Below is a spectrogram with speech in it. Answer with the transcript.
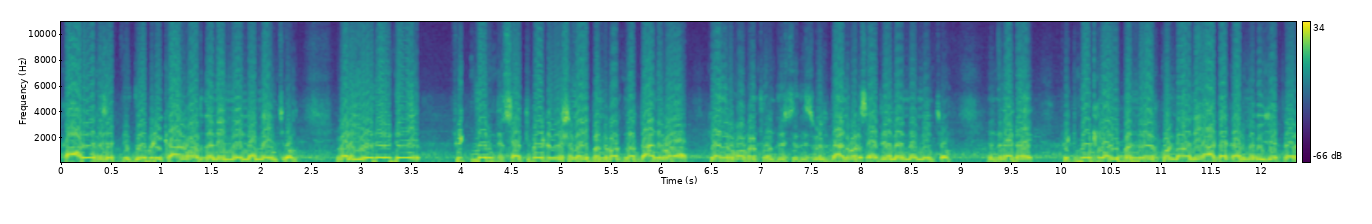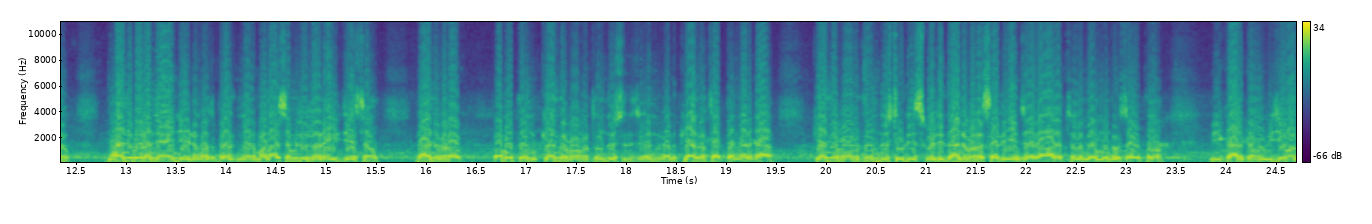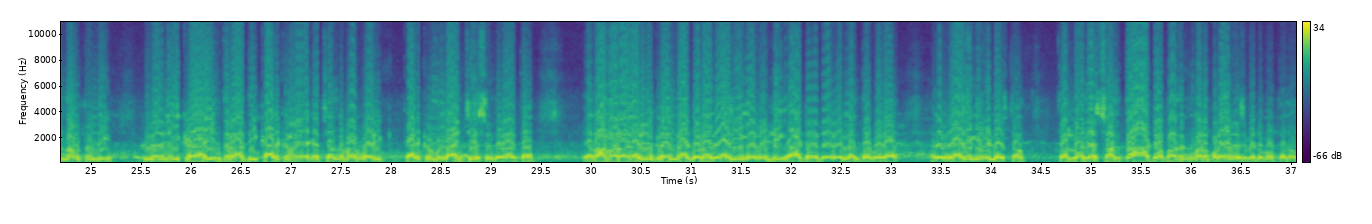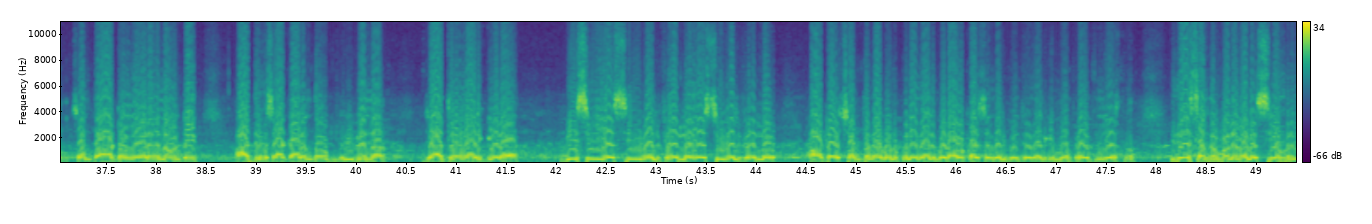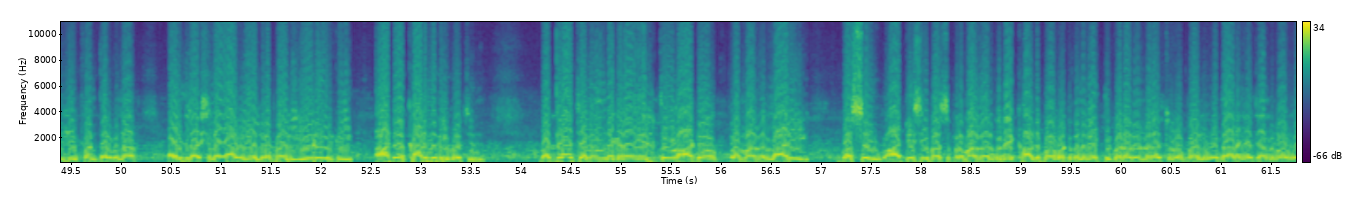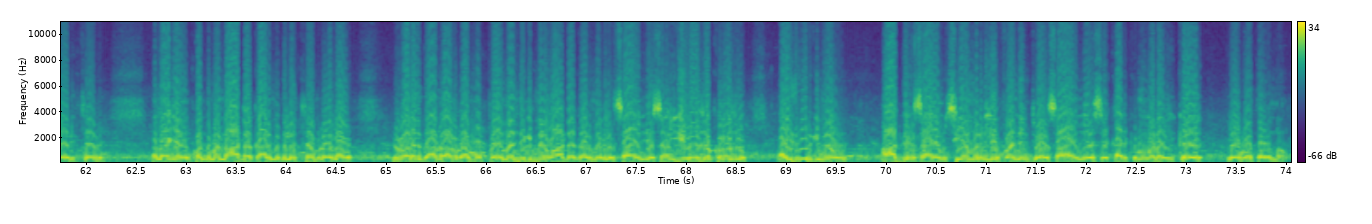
కార్మిక శక్తి దోపిడీ కాకూడదని మేము నిర్ణయించాం. ఇవాళ ఏదైతే ఫిట్మెంట్ సర్టిఫికేట్ విషయంలో ఇబ్బంది పడుతున్నారు. దాన్ని కూడా కేంద్ర ప్రభుత్వం దృష్టి తీసుకెళ్ళి దాన్ని కూడా సరిచేయాలని నిర్ణయించాం ఎందుకంటే ఫిట్మెంట్లో ఇబ్బంది ఎదుర్కొంటామని ఆటో కార్మికులు చెప్పారు. దాన్ని కూడా న్యాయం చేయడం కోసం ప్రయత్నం మన అసెంబ్లీలో రైజ్ చేశాం. దాన్ని కూడా ప్రభుత్వం కేంద్ర ప్రభుత్వం దృష్టి తీసుకు ఎందుకంటే కేంద్ర చట్టం కనుక కేంద్ర ప్రభుత్వం దృష్టికి తీసుకెళ్ళి దాన్ని కూడా సరి ఆలోచనలు మేము ముందుకు సాగుతున్నాం. ఈ కార్యక్రమం విజయవంతం అవుతుంది. ఈరోజు ఇక్కడ అయిన తర్వాత ఈ కార్యక్రమం అయ్యాక చంద్రబాబు గారి కార్యక్రమం లాంచ్ చేసిన తర్వాత రామారావు గారి విగ్రహం దాకా కూడా ర్యాలీగా వెళ్ళి ఆటో డ్రైవర్లంతా కూడా అక్కడ ర్యాలీకి వెళ్ళొస్తాం. త్వరలోనే సొంత ఆటో పథకం కూడా ప్రవేశపెట్టబోతున్నాం. సొంత ఆటో ఎవరైనా ఉంటే ఆర్థిక సహకారంతో విభిన్న జాతుల వారికి కూడా బీసీ ఎస్సీ వెల్ఫేర్లో ఎస్సీ వెల్ఫేర్లో ఆటో సొంతంగా కొనుక్కునేదానికి కూడా అవకాశం కల్పించడానికి మేము ప్రయత్నం చేస్తాం ఇదే సందర్భంలో ఇవాళ సీఎం రిలీఫ్ ఫండ్ తరఫున ఐదు లక్షల యాభై వేల రూపాయలు ఏడుగురికి ఆటో కార్మికులకు వచ్చింది. భద్రాచలం దగ్గర వెళ్తూ ఆటో ప్రమాదం లారీ బస్సు ఆర్టీసీ బస్సు ప్రమాదానికి గురై కాళ్ళు పోగొట్టుకున్న వ్యక్తి కూడా రెండు లక్షల రూపాయలు ఉదారంగా చంద్రబాబు గారు ఇచ్చారు. అలాగే కొంతమంది ఆటో కార్మికులు వచ్చినప్పుడు వల్ల ఇవాళ దాదాపుగా ముప్పై మందికి మేము ఆటో కార్మికులకు సాయం చేసాం ఈ రోజు ఒకరోజు ఐదుగురికి మేము ఆర్థిక సాయం సీఎం రిలీఫ్ ఫండ్ నుంచి వాళ్ళు సహాయం చేసే కార్యక్రమం కూడా ఇక్కడే ఇవ్వబోతా ఉన్నాం.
